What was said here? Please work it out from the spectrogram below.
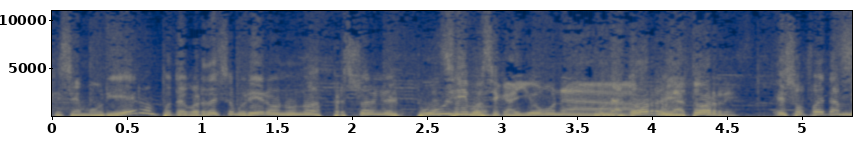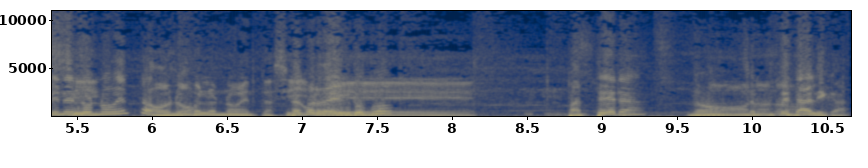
que se murieron, pues te acordás, se murieron unas personas en el público. Sí, pues se cayó una, Una torre. Una torre. ¿Eso fue también en los 90 o no? Fue en los 90, sí. ¿Te acuerdas del grupo? Pantera, no, No, no. Metallica.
